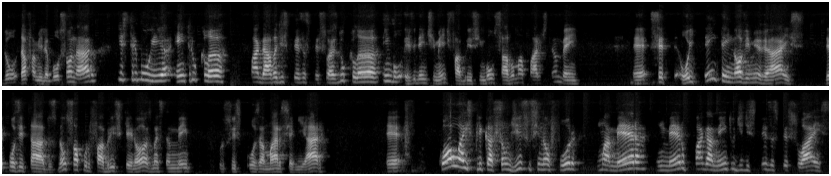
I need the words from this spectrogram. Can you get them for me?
do, da família Bolsonaro, distribuía entre o clã, pagava despesas pessoais do clã, evidentemente Fabrício embolsava uma parte também. É, 89 mil reais depositados, não só por Fabrício Queiroz, mas também por sua esposa Márcia Guiar. É, qual a explicação disso se não for uma mera, um mero pagamento de despesas pessoais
